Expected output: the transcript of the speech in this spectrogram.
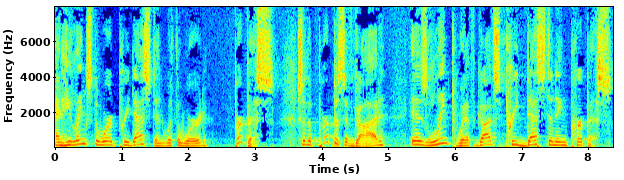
And he links the word predestined with the word purpose. So the purpose of God is linked with God's predestining purpose.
